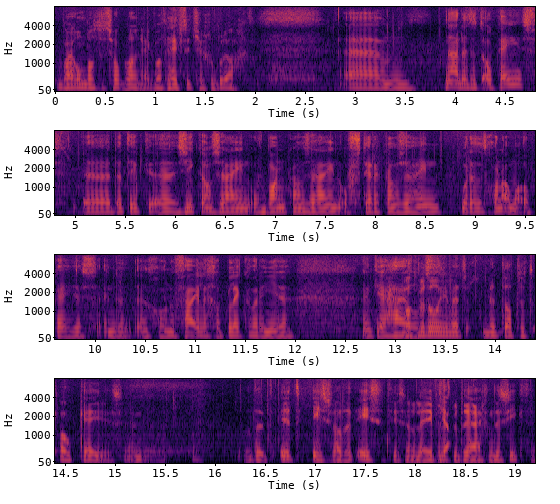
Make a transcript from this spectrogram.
waarom was het zo belangrijk? Wat heeft het je gebracht? Um, nou, dat het oké okay is. Uh, dat ik ziek kan zijn, of bang kan zijn, of sterk kan zijn. Maar dat het gewoon allemaal oké okay is. En, de, en, gewoon een veilige plek waarin je een keer huilt. Wat bedoel je met, met dat het oké okay is? En, want het, het, is wat het is. Het is een levensbedreigende ja. ziekte.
